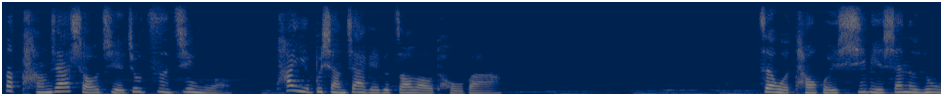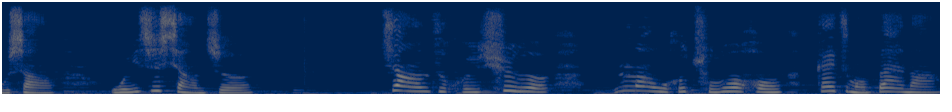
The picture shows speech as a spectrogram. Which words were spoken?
那唐家小姐就自尽了，她也不想嫁给一个糟老头吧。在我逃回西别山的路上，我一直想着，这样子回去了，那我和楚若红该怎么办呢？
